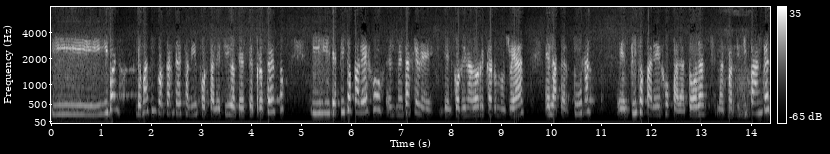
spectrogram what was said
y, bueno, lo más importante es salir fortalecidos de este proceso. Y de piso parejo, el mensaje del coordinador Ricardo Monreal es la apertura, el piso parejo para todas las participantes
